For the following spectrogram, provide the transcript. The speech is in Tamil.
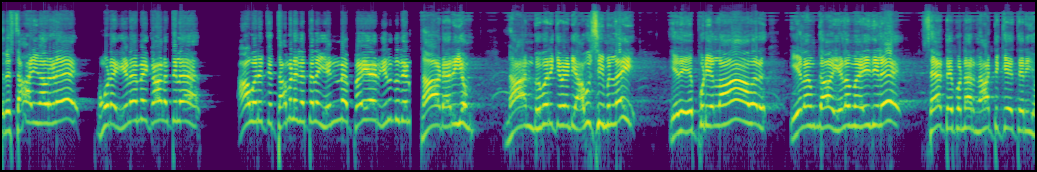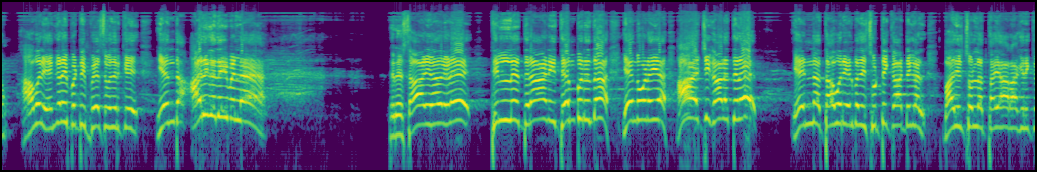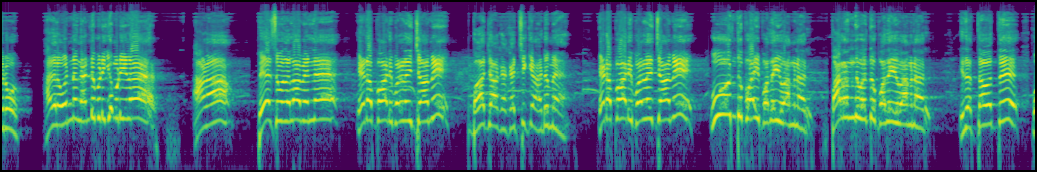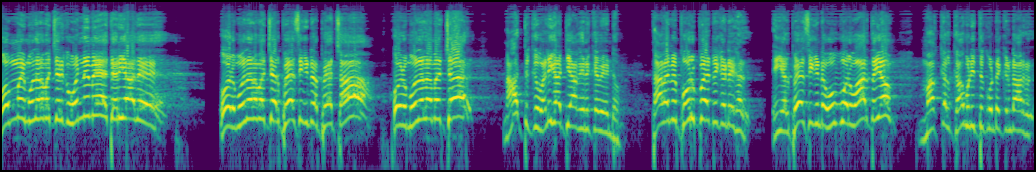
திரு ஸ்டாலின் அவர்களே உங்களுடைய இளமை காலத்தில் அவருக்கு தமிழகத்தில் என்ன பெயர் இருந்தது என்று நாடு அறியும். நான் விவரிக்க வேண்டிய அவசியம் இல்லை. இதை எப்படியெல்லாம் அவர் இளம் கா இளம் வயதிலே சேட்டை பண்ணார் நாட்டுக்கே தெரியும். அவர் எங்களை பற்றி பேசுவதற்கு எந்த அருகதையும் இல்லை. திரு ஸ்டாலின் அவர்களே தில்லு திராணி தெம்பு இருந்தா எங்களுடைய ஆட்சி காலத்தில் என்ன தவறு என்பதை சுட்டி காட்டுங்கள் பதில் சொல்ல தயாராக இருக்கிறோம். அதுல ஒன்னும் கண்டுபிடிக்க முடியல. ஆனா பேசுவதெல்லாம் என்ன? எடப்பாடி பழனிசாமி பாஜக கட்சிக்கு அடிமை. எடப்பாடி பழனிசாமி ஊர்ந்து போய் பதவி வாங்கினார். பறந்து வந்து பதவி வாங்கினார். இதை தவிர்த்து பொம்மை முதலமைச்சருக்கு ஒண்ணுமே தெரியாது. ஒரு முதலமைச்சர் பேசிக்கிட்ட பேச்சா ஒரு முதலமைச்சர் நாட்டுக்கு வழிகாட்டியாக இருக்க வேண்டும். தலைமை பொறுப்பேற்றுகிறீர்கள் நீங்கள் பேசுகின்ற ஒவ்வொரு வார்த்தையும் மக்கள் கவனித்துக் கொண்டிருக்கின்றார்கள்.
